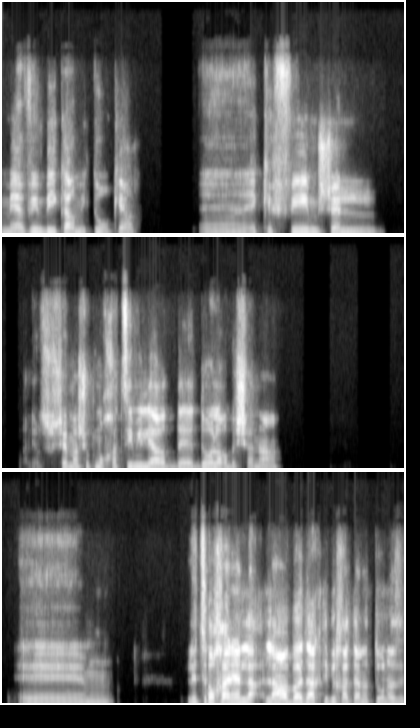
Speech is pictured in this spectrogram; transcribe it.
מייבאים בעיקר מטורקיה, היקפים של, אני חושב שמשהו כמו חצי מיליארד דולר בשנה. לצורך העניין, למה בדקתי בכלל את הנתון הזה?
